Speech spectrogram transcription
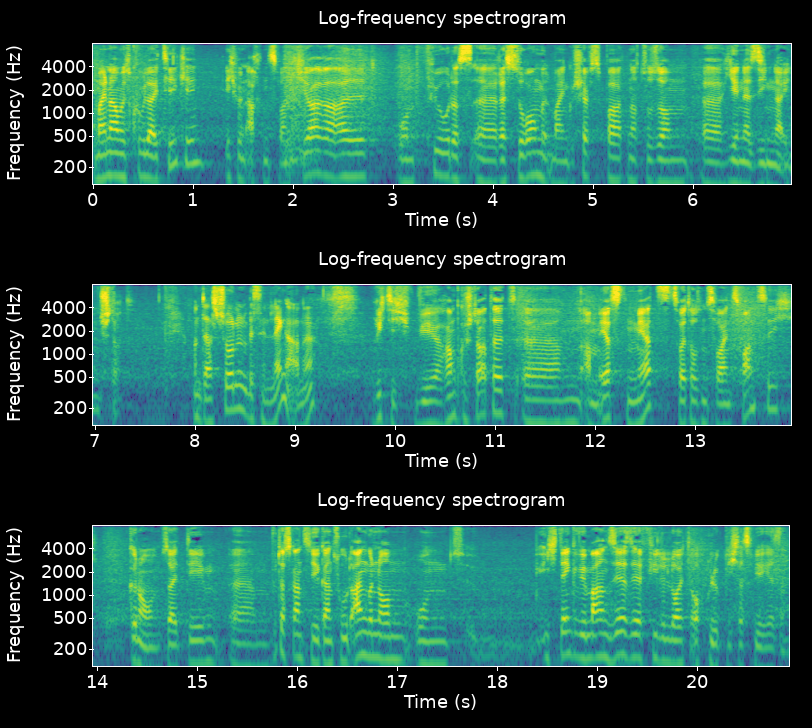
Mein Name ist Kubilai Tekin, ich bin 28 Jahre alt und führe das äh, Restaurant mit meinem Geschäftspartner zusammen äh, hier in der Siegener Innenstadt. Und das schon ein bisschen länger, ne? Richtig, wir haben gestartet ähm, am 1. März 2022. Genau, seitdem ähm, wird das Ganze hier ganz gut angenommen und ich denke, wir machen sehr, sehr viele Leute auch glücklich, dass wir hier sind.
